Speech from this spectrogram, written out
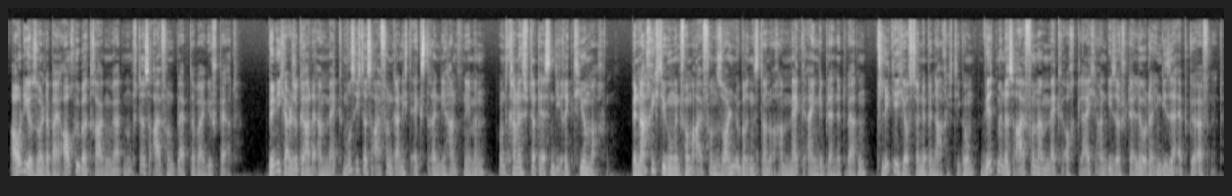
Audio soll dabei auch übertragen werden und das iPhone bleibt dabei gesperrt. Bin ich also gerade am Mac, muss ich das iPhone gar nicht extra in die Hand nehmen und kann es stattdessen direkt hier machen. Benachrichtigungen vom iPhone sollen übrigens dann auch am Mac eingeblendet werden. Klicke ich auf so eine Benachrichtigung, wird mir das iPhone am Mac auch gleich an dieser Stelle oder in dieser App geöffnet.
